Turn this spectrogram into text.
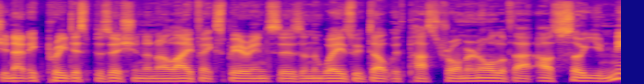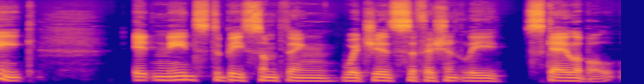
genetic predisposition and our life experiences and the ways we've dealt with past trauma and all of that are so unique, it needs to be something which is sufficiently scalable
